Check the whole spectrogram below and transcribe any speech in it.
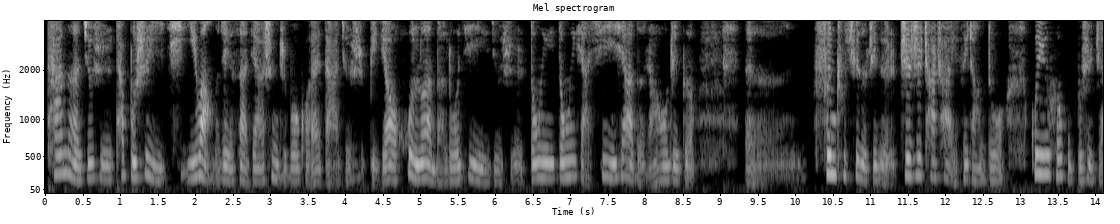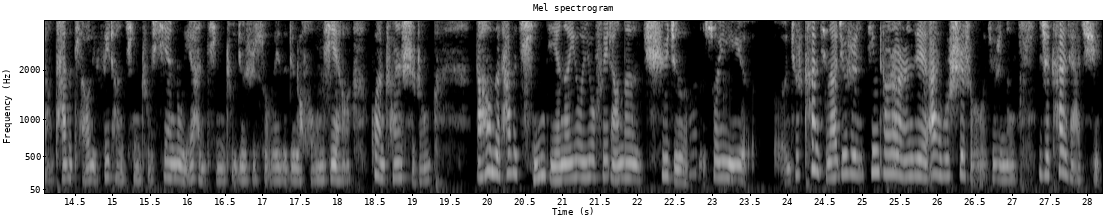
他呢，就是他不是以其以往的这个萨迦，甚至包括艾达，就是比较混乱吧，逻辑就是东一东一下西一下的，然后这个呃分出去的这个枝枝叉叉也非常多。归于河谷不是这样，它的条理非常清楚，线路也很清楚，就是所谓的这个红线啊，贯穿始终。然后呢，它的情节呢又又非常的曲折，所以。呃，就是看起来就是经常让人家爱不释手的，就是能一直看下去。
